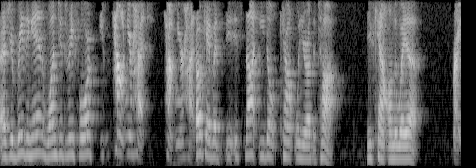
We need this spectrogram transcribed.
as you're breathing in? One, two, three, four. You count in your head. Count in your head. Okay, but it's not. You don't count when you're at the top. You count on the way up. Right.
